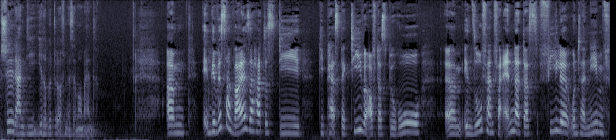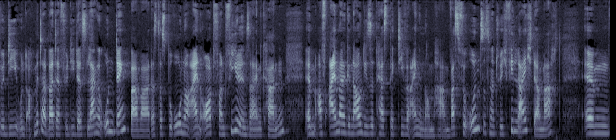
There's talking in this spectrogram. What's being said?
schildern die ihre Bedürfnisse im Moment? Ähm, in gewisser Weise hat es die, die Perspektive auf das Büro ähm, insofern verändert, dass viele Unternehmen für die und auch Mitarbeiter, für die das lange undenkbar war, dass das Büro nur ein Ort von vielen sein kann, ähm, auf einmal genau diese Perspektive eingenommen haben. Was für uns es natürlich viel leichter macht, ähm,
